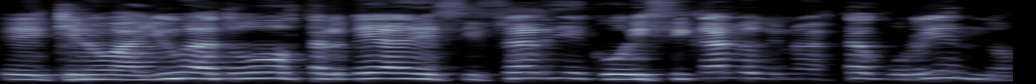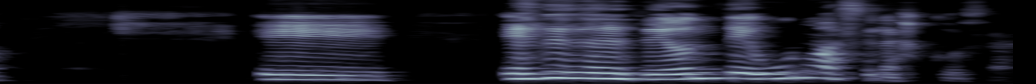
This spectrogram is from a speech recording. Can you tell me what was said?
eh, que nos ayude a todos tal vez a descifrar y codificar lo que nos está ocurriendo. Eh, es desde donde uno hace las cosas.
